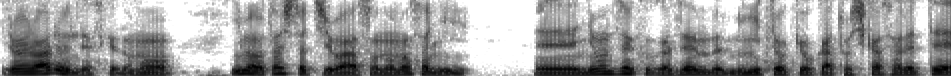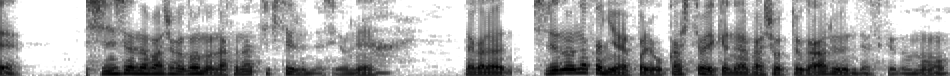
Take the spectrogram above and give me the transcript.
いろいろあるんですけども、今私たちはそのまさに、えー日本全国が全部ミニ東京化、都市化されて、新鮮な場所がどんどんなくなってきてるんですよね。はいだから、自然の中にはやっぱり犯してはいけない場所っていうのがあるんですけども、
